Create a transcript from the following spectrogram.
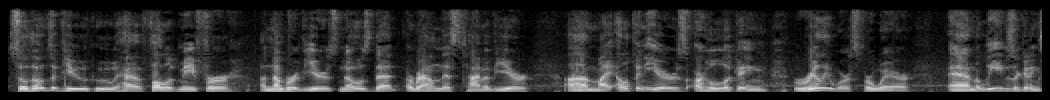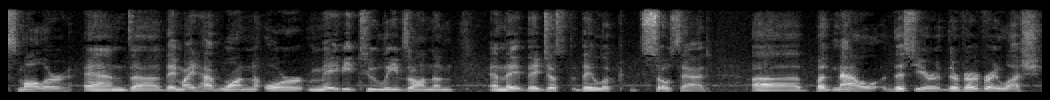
So those of you who have followed me for a number of years knows that around this time of year, uh, my elephant ears are looking really worse for wear, and the leaves are getting smaller, and uh, they might have one or maybe two leaves on them, and they, they just, they look so sad. Uh, but now, this year, they're very, very lush.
